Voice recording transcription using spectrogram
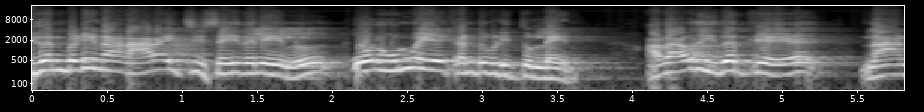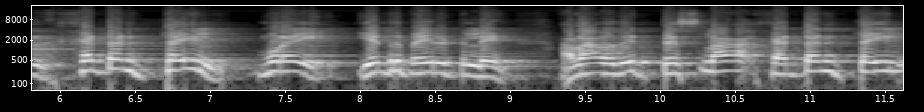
இதன்படி நான் ஆராய்ச்சி செய்தலில் ஒரு உண்மையை கண்டுபிடித்துள்ளேன். அதாவது இதற்கு நான் ஹெட் அண்ட் டைல் முறை என்று பெயரிட்டுள்ளேன். அதாவது Tesla head and tail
